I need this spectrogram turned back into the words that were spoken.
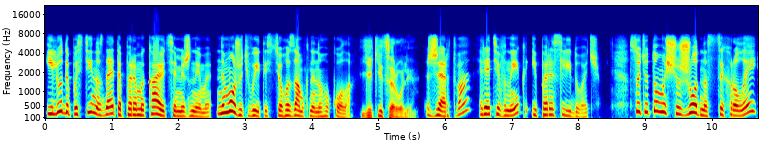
і люди постійно, знаєте, перемикаються між ними, не можуть вийти з цього замкненого кола. Які це ролі? Жертва, рятівник і переслідувач. Суть у тому, що жодна з цих ролей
